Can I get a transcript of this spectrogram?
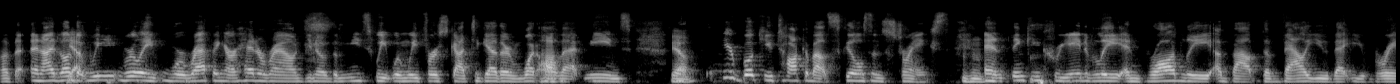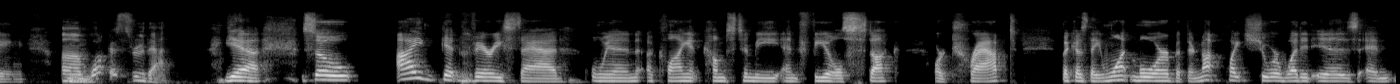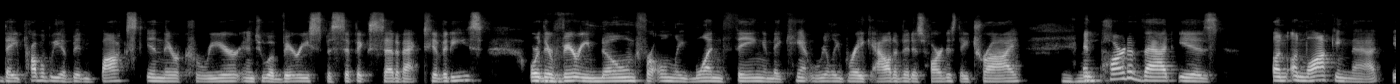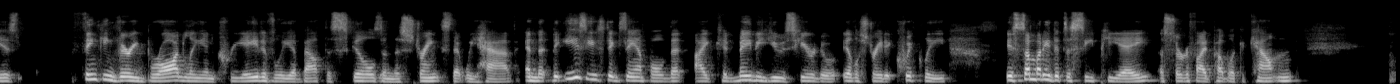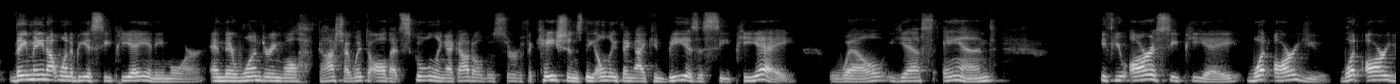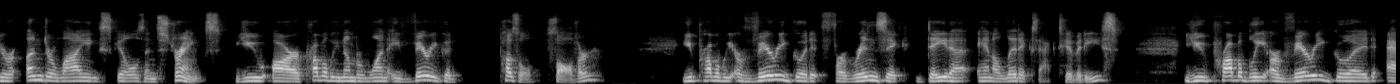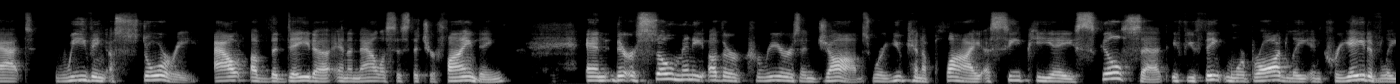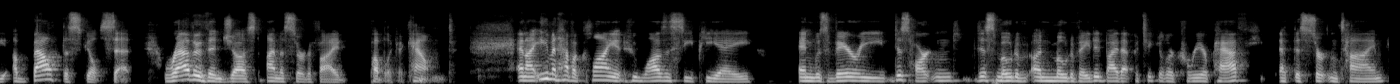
Love that. And I love Yeah. that we really were wrapping our head around, you know, the me suite when we first got together and what all Uh-huh. that means. Yeah. Now, in your book, you talk about skills and strengths Mhm. and thinking creatively and broadly about the value that you bring. Um, Mhm. Walk us through that. Yeah. So I get very sad when a client comes to me and feels stuck or trapped because they want more, but they're not quite sure what it is. And they probably have been boxed in their career into a very specific set of activities, or they're Mhm. very known for only one thing and they can't really break out of it as hard as they try. And part of that is un- unlocking that is thinking very broadly and creatively about the skills and the strengths that we have. And the, the easiest example that I could maybe use here to illustrate it quickly is somebody that's a CPA, a certified public accountant. They may not want to be a CPA anymore. And they're wondering, well, gosh, I went to all that schooling, I got all those certifications. The only thing I can be is a CPA. Well, yes. And if you are a CPA, what are you? What are your underlying skills and strengths? You are probably number one, a very good puzzle solver. You probably are very good at forensic data analytics activities. You probably are very good at weaving a story out of the data and analysis that you're finding. And there are so many other careers and jobs where you can apply a CPA skill set if you think more broadly and creatively about the skill set rather than just, I'm a certified public accountant. And I even have a client who was a CPA and was very disheartened, dismotiv- unmotivated by that particular career path at this certain time.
